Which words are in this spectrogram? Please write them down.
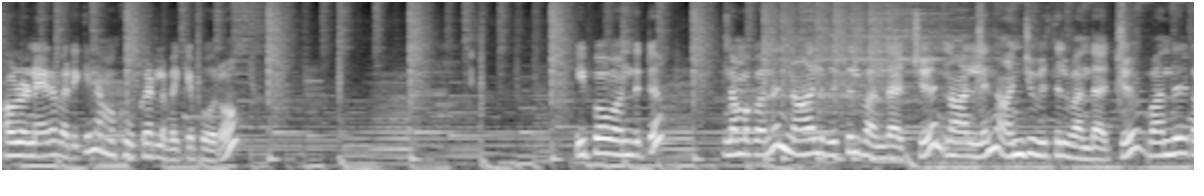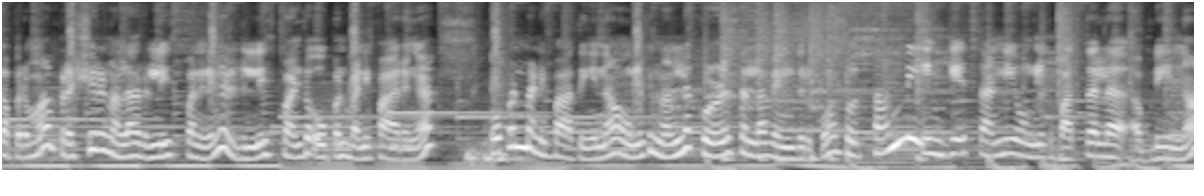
அவ்வளோ நேரம் வரைக்கும் நம்ம குக்கரில் வைக்க போகிறோம் இப்போ வந்துட்டு நமக்கு வந்து நாலு விசில் வந்தாச்சு. நாலுலேருந்து அஞ்சு விசில் வந்தாச்சு. வந்ததுக்கப்புறமா ப்ரெஷரை நல்லா ரிலீஸ் பண்ணிவிடுங்க ரிலீஸ் பண்ணிட்டு ஓப்பன் பண்ணி பாருங்கள் ஓப்பன் பண்ணி பார்த்தீங்கன்னா உங்களுக்கு நல்ல குழசெல்லாம் வெந்திருக்கும். ஸோ தண்ணி இன்கேஸ் தண்ணி உங்களுக்கு பத்தலை அப்படின்னா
